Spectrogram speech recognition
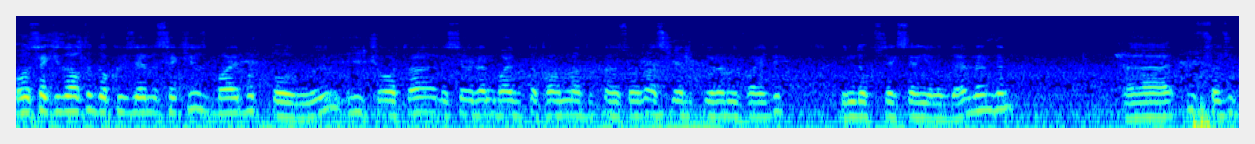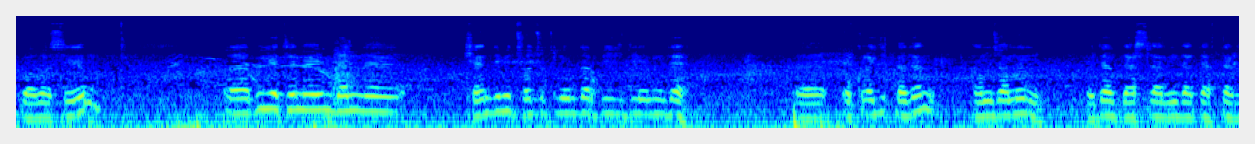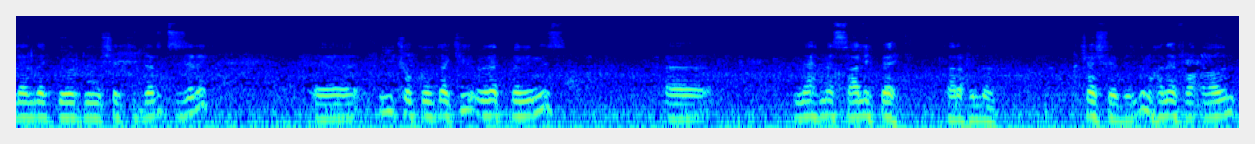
18.6.958 Bayburt doğumluyum. İlk orta lise öğrenimi Bayburt'ta tamamladıktan sonra askerlik görevi ifa edip 1980 yılında evlendim. Ee, üç çocuk babasıyım. Ee, bu yeteneğim ben e, kendimi çocukluğumda bildiğimde e, okula gitmeden amcamın ödev derslerinde, defterlerinde gördüğüm şekilleri çizerek ilkokuldaki öğretmenimiz e, Mehmet Salih Bey tarafından keşfedildim. Hanefe Ağın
